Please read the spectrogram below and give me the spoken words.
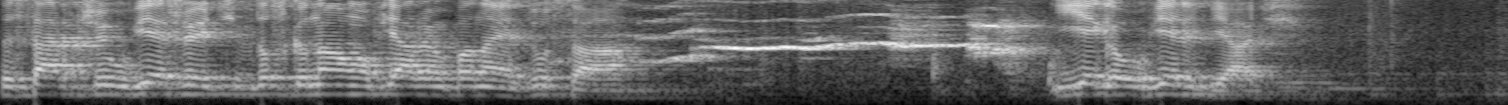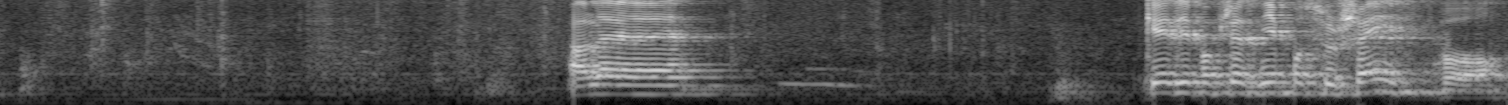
Wystarczy uwierzyć w doskonałą ofiarę Pana Jezusa i Jego uwielbiać. Ale kiedy poprzez nieposłuszeństwo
